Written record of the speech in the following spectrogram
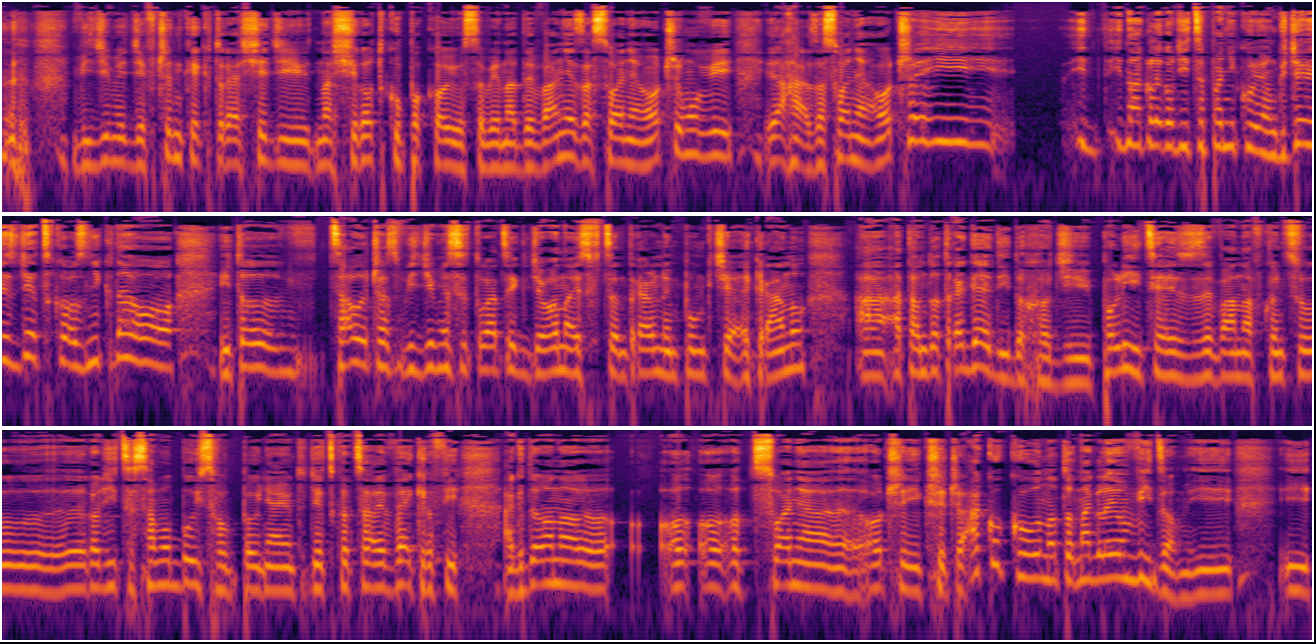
Widzimy dziewczynkę, która siedzi na środku pokoju sobie na dywanie, zasłania oczy, mówi, aha, zasłania oczy i, i, i nagle rodzice panikują. Gdzie jest dziecko? Zniknęło. I to cały czas widzimy sytuację, gdzie ona jest w centralnym punkcie ekranu, a, a tam do tragedii dochodzi. Policja jest wzywana, w końcu e, rodzice samobójstwo popełniają, to dziecko całe we krwi, a gdy ono o, o, odsłania oczy i krzyczy, a kuku, no to nagle ją widzą i, i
